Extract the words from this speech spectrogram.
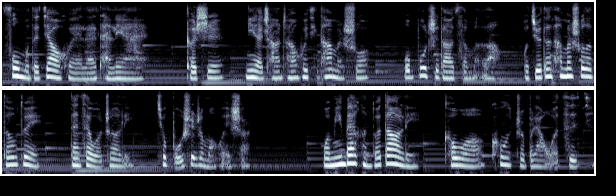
父母的教诲来谈恋爱，可是你也常常会听他们说。我不知道怎么了，我觉得他们说的都对，但在我这里就不是这么回事儿。我明白很多道理，可我控制不了我自己。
